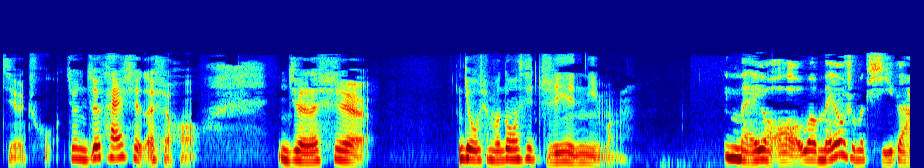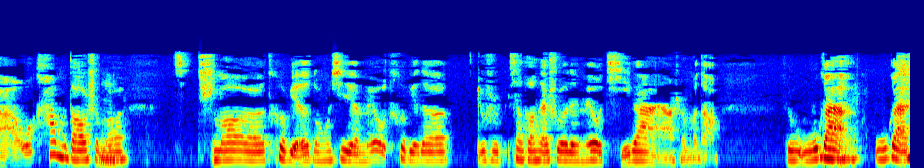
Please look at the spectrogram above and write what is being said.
接触？就你最开始的时候，你觉得是有什么东西指引你吗？没有，我没有什么体感，我看不到什么、嗯什么特别的东西，也没有特别的，就是像刚才说的，没有体感啊什么的。就无感无感，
